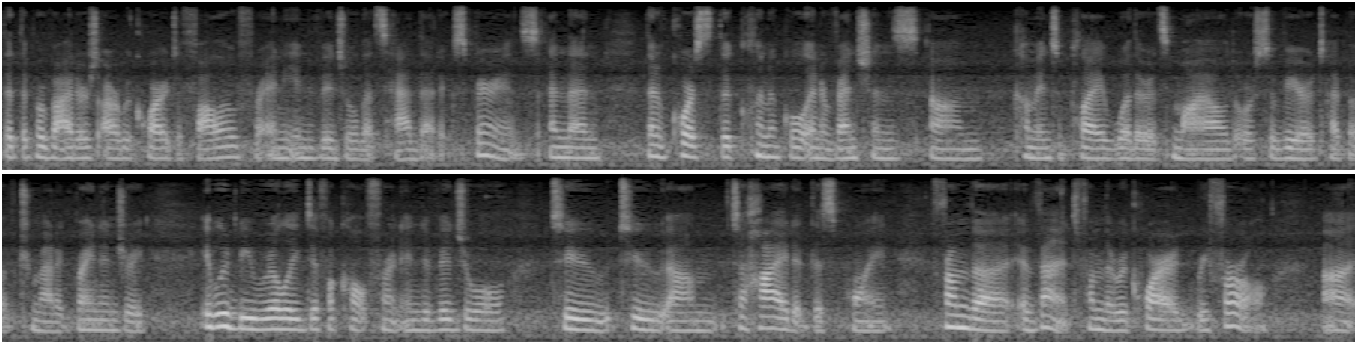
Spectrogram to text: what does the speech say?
that the providers are required to follow for any individual that's had that experience. And then, then of course, the clinical interventions um, come into play, whether it's mild or severe type of traumatic brain injury. It would be really difficult for an individual to, to, um, to hide at this point from the event, from the required referral. Uh,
